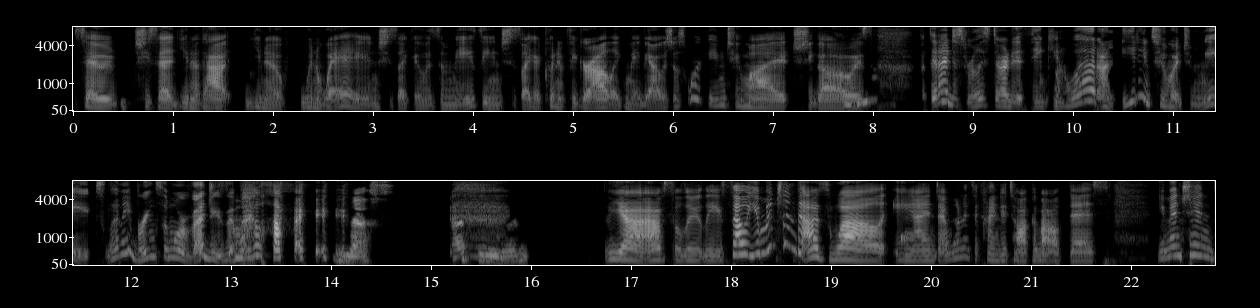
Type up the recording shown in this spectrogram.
so she said, you know, that you know went away, and she's like, it was amazing. She's like, I couldn't figure out, like maybe I was just working too much. She goes. Mhm. But then I just really started to think, you know what? I'm eating too much meat. Let me bring some more veggies in my life. Yes. Absolutely. Yeah, absolutely. So you mentioned as well, and I wanted to kind of talk about this. You mentioned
